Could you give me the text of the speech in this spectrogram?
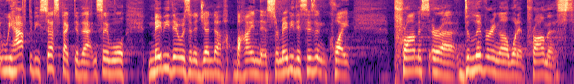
we have to be suspect of that and say, well, maybe there was an agenda behind this, or maybe this isn't quite promise or uh, delivering on what it promised.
